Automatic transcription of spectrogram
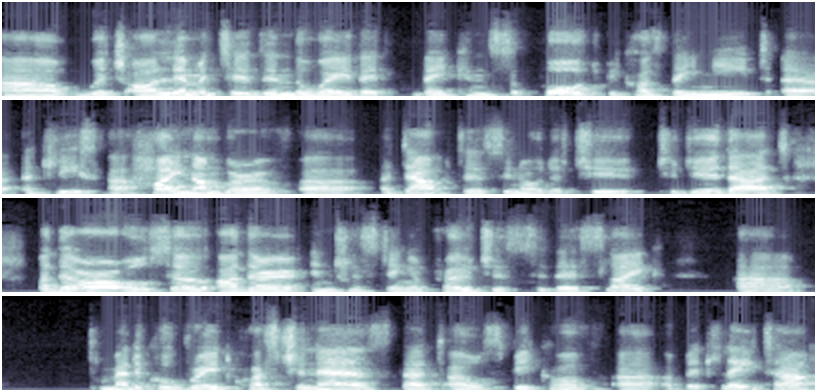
Uh, which are limited in the way that they can support because they need uh, at least a high number of uh, adapters in order to, to do that. But there are also other interesting approaches to this, like uh, medical grade questionnaires that I'll speak of uh, a bit later,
